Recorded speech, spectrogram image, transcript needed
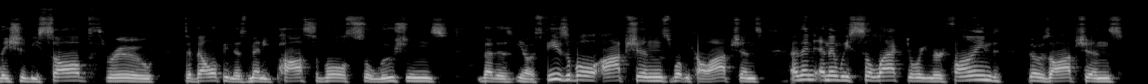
They should be solved through developing as many possible solutions that is you know is feasible options what we call options. And then and then we select or we refine those options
